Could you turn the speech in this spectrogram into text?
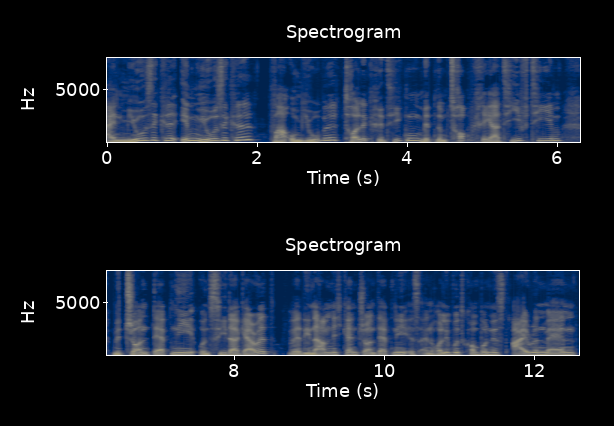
ein Musical im Musical war umjubelt, tolle Kritiken mit einem Top-Kreativteam, mit John Debney und Cedar Garrett wer die Namen nicht kennt, John Debney ist ein Hollywood-Komponist. Iron Man,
